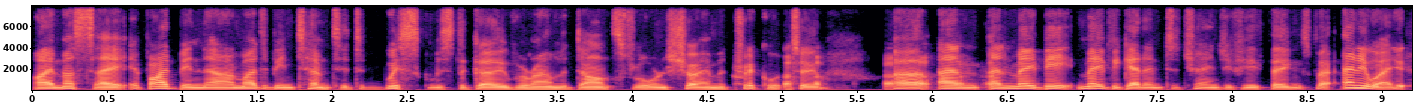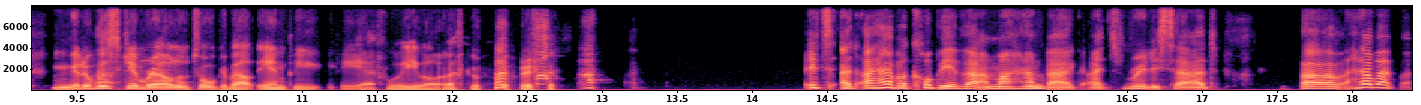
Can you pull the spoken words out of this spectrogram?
I must say, if I'd been there, I might have been tempted to whisk Mr. Gove around the dance floor and show him a trick or two, uh, and and maybe maybe get him to change a few things. But anyway, I'm going to whisk him round and talk about the NPPF, will you? are? it's I I have a copy of that in my handbag. It's really sad. Uh, however,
